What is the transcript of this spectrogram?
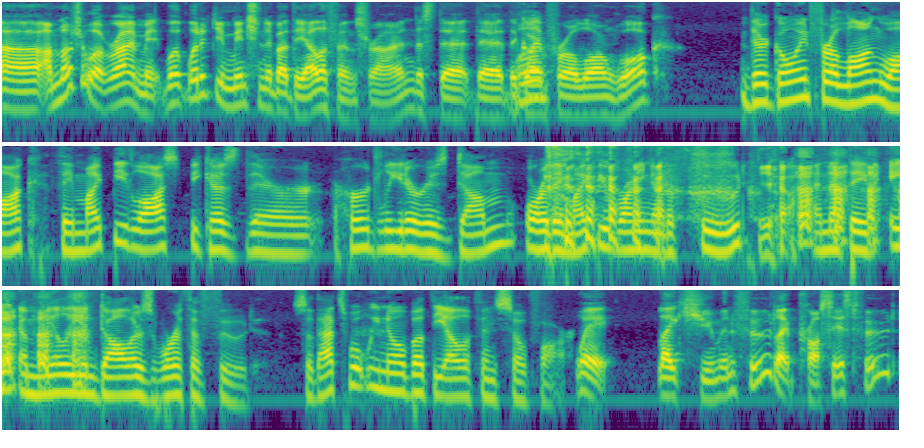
Uh, I'm not sure what Ryan meant. What, what did you mention about the elephants, Ryan? Just that they're, they're Well, going I- for a long walk. They're going for a long walk. They might be lost because their herd leader is dumb, or they might be running out of food, Yeah. and that they've ate a million dollars worth of food. So that's what we know about the elephants so far. Wait, like human food, like processed food?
